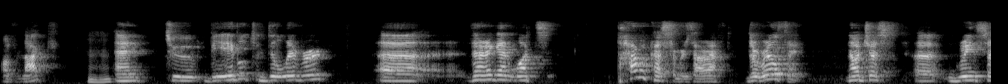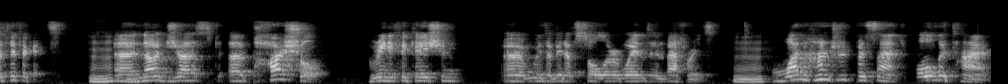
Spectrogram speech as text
of Lacq. Mm-hmm. And to be able to deliver, uh, then again, what power customers are after, the real thing. not just uh, green certificates, Mhm. uh, not just partial greenification uh, with a bit of solar, wind, and batteries. Mhm. 100% all the time.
